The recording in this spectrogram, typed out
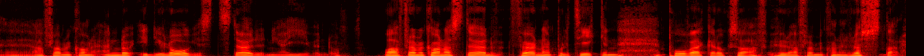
eh, afroamerikaner ändå ideologiskt stöder nya given då. Och afroamerikanernas stöd för den här politiken påverkar också hur afroamerikaner röstar.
